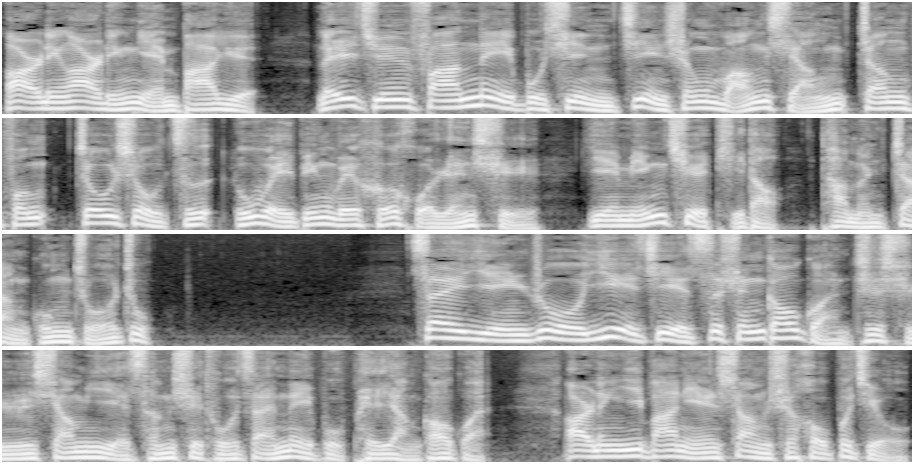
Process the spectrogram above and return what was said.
二零二零年八月。雷军发内部信晋升王翔、张峰、周受资、卢伟冰为合伙人时，也明确提到他们战功卓著。在引入业界资深高管之时，小米也曾试图在内部培养高管。二零一八年上市后不久，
